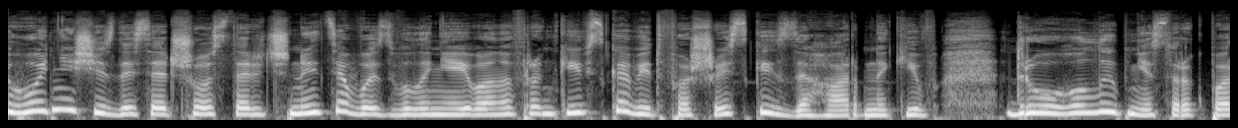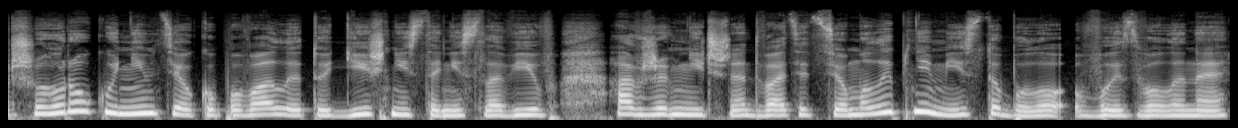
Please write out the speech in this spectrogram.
Сьогодні 66-та річниця визволення Івано-Франківська від фашистських загарбників. 2 липня 41-го року німці окупували тодішній Станіславів, а вже в ніч на 27 липня місто було визволене.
